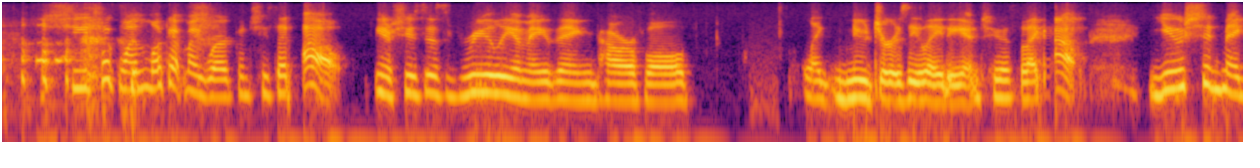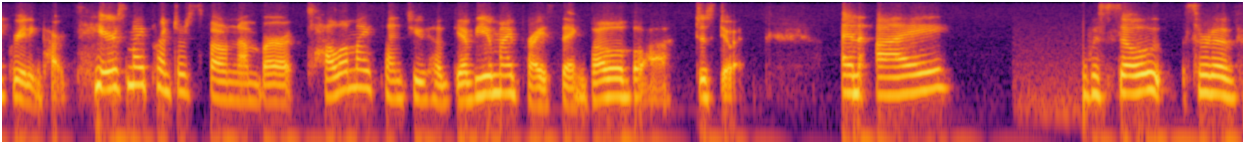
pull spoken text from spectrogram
she took one look at my work and she said, oh, you know, she's this really amazing, powerful, like New Jersey lady. And she was like, oh, you should make greeting cards. Here's my printer's phone number. Tell him I sent you. He'll give you my pricing, blah, blah, blah. Just do it. And I was so sort of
